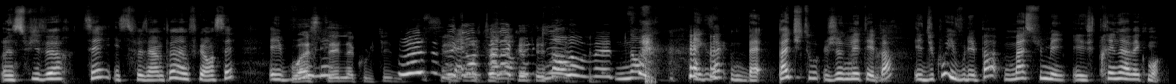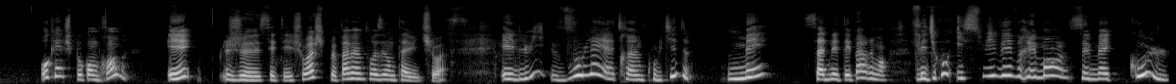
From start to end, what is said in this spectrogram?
un suiveur, tu sais, il se faisait un peu influencer. Et il Ouais, c'était la cool kid. Ouais, c'est elle, Non, en fait. non, exact. Bah, pas du tout. Je ne l'étais pas. Et du coup, il voulait pas m'assumer et traîner avec moi. Ok, je peux comprendre. Et je, c'était choix, je peux pas m'imposer dans ta vie, tu vois. Et lui voulait être un cool kid, mais ça ne l'était pas vraiment. Mais du coup, il suivait vraiment ces mecs cool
